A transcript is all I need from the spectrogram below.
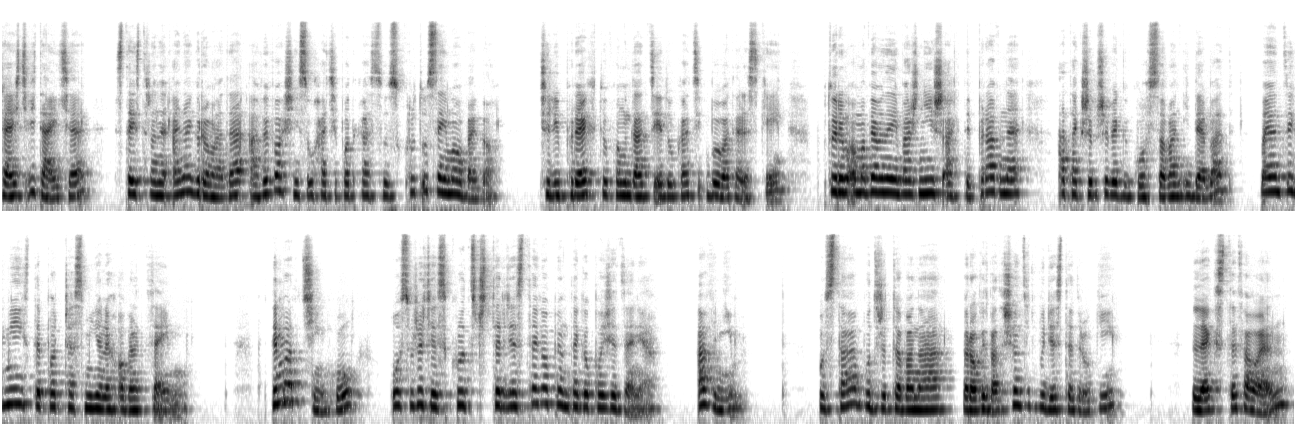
Cześć, witajcie. Z tej strony Ania Gromada, a Wy właśnie słuchacie podcastu Skrótu Sejmowego, czyli projektu Fundacji Edukacji Obywatelskiej, w którym omawiamy najważniejsze akty prawne, a także przebieg głosowań i debat mających miejsce podczas minionych obrad Sejmu. W tym odcinku usłyszycie skrót 45. posiedzenia, a w nim ustawa budżetowa na rok 2022, Lex TVN,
